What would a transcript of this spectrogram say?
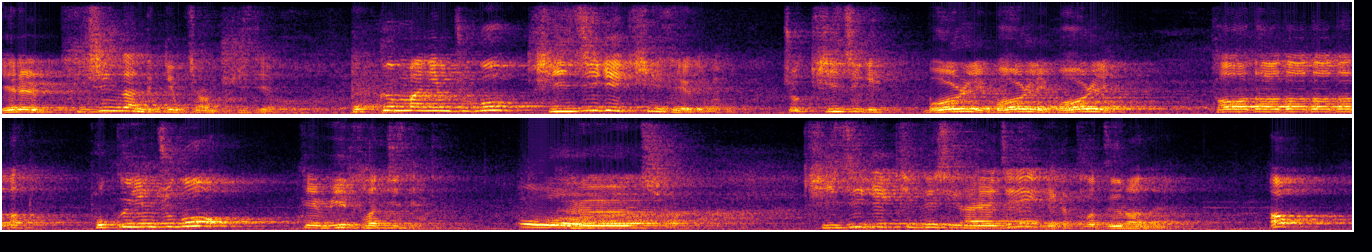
얘를 부신다는 느낌처럼 쥐세요. 복근만 힘주고 기지개 키세요 그냥. 쭉 기지개. 멀리 멀리 멀리. 더 더 더 더 더더. 복근 힘주고 그냥 위로 던지세요. 그렇죠. 기지개 키듯이 가야지 얘가 더 늘어나요. up!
